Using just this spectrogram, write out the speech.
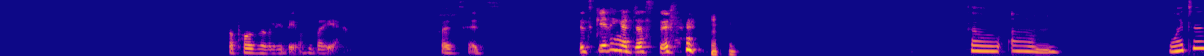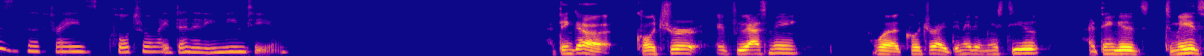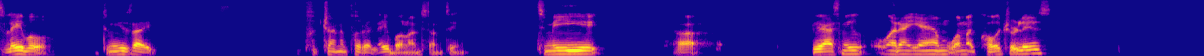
supposedly deals. But yeah, so it's it's it's getting adjusted. So, um, what does the phrase cultural identity mean to you? I think uh, culture. If you ask me, what cultural identity means to you, I think it's to me it's label. To me, it's like put, trying to put a label on something. To me, uh, if you ask me what I am, what my culture is,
